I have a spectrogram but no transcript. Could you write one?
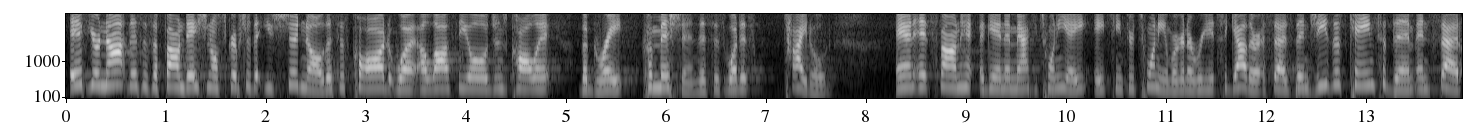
If you're not, this is a foundational scripture that you should know. This is called what a lot of theologians call it the Great Commission. This is what it's titled. And it's found again in Matthew 28, 18 through 20, and we're going to read it together. It says, Then Jesus came to them and said,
